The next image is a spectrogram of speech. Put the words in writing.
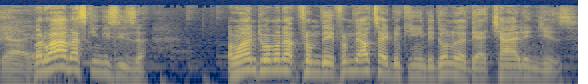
yeah, But why I'm asking this is, uh, I want to, I from the from the outside looking in, they don't know that there are challenges.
